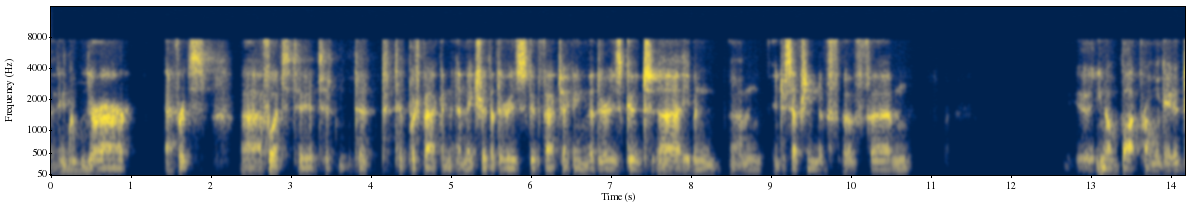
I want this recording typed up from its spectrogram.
I think there are efforts uh, afoot to, to to to push back and, and make sure that there is good fact checking, that there is good uh, even um, interception of of um, you know bot promulgated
